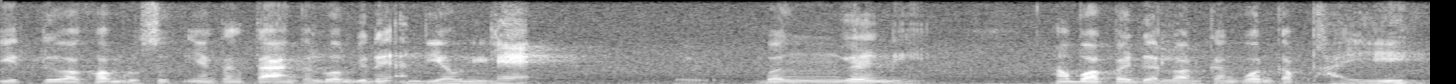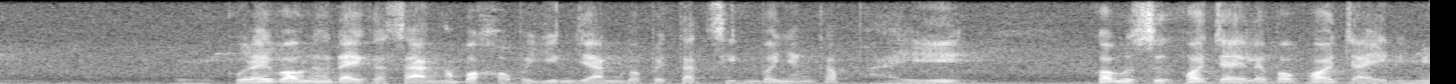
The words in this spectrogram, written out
จิตหรือว่าความรู้สึกอย่างต่าง ๆ ก็ร่วมอยู่ในอันเดียวนี่แหละเออเบิ่งอยู่ในนี่เฮาบ่ไปเดือดร้อนกังวลกับไผผู้ใดเว้าแนวใดก็สร้างเฮาบ่เข้าไปยืนยันบ่ไปตัดสินบ่ยังกับไผความรู้สึกพอใจและบ่พอใจนี่แหม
